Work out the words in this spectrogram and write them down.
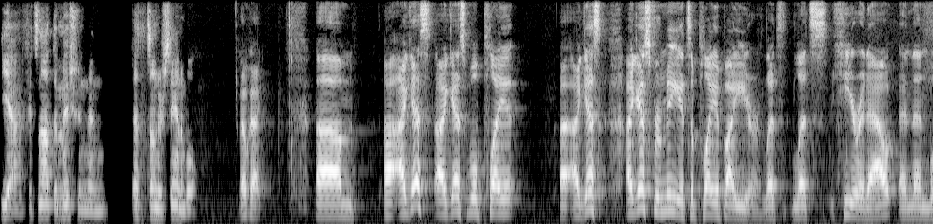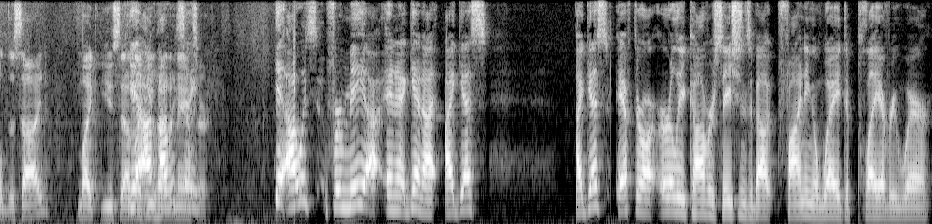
yeah if it's not the mission then that's understandable. Okay. Um i guess i guess we'll play it. I guess I guess for me it's a play it by ear. Let's let's hear it out and then we'll decide. Mike, you sound yeah, like you had an say, answer. Yeah, I was for me, and again, I, I guess, I guess after our early conversations about finding a way to play everywhere,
